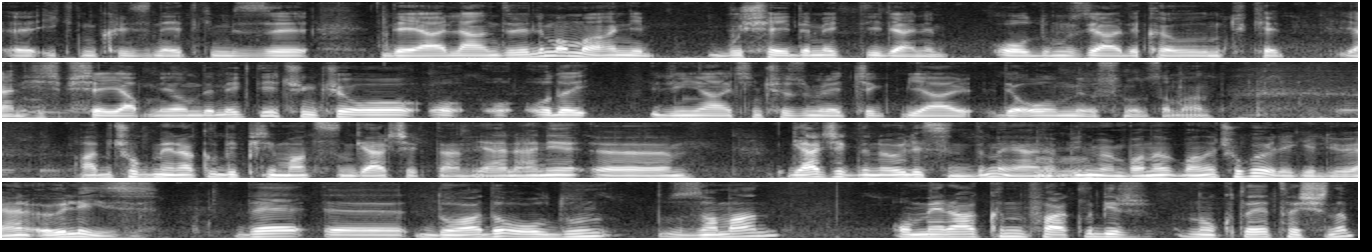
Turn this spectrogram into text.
e, iklim krizine etkimizi değerlendirelim ama hani bu şey demek değil yani olduğumuz yerde kalalım tüket yani hiçbir şey yapmayalım demek değil çünkü o o, o, da dünya için çözüm üretecek bir yerde olmuyorsun o zaman. Abi çok meraklı bir primatsın gerçekten. Yani hani e, gerçekten öylesin değil mi? Yani bilmiyorum bana bana çok öyle geliyor. Yani öyleyiz. Ve e, doğada olduğun zaman o merakın farklı bir noktaya taşınıp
